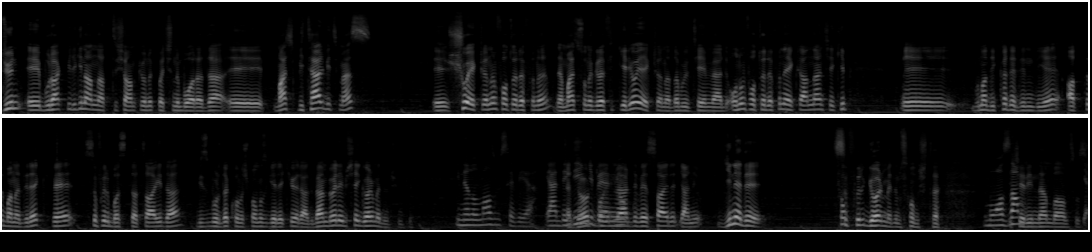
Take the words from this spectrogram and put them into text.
Dün e, Burak Bilgin anlattı şampiyonluk maçını bu arada. E, maç biter bitmez e, şu ekranın fotoğrafını, ya maç sonu grafik geliyor ya ekrana WTM verdi. Onun fotoğrafını ekrandan çekip e, buna dikkat edin diye attı bana direkt ve sıfır basit hatayı da biz burada konuşmamız gerekiyor herhalde. Ben böyle bir şey görmedim çünkü. İnanılmaz bir seviye. Yani Ya dediğin dört gibi oyun yok, verdi vesaire yani yine de sıfır görmedim sonuçta muazzam. içeriğinden bağımsız. Ya,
